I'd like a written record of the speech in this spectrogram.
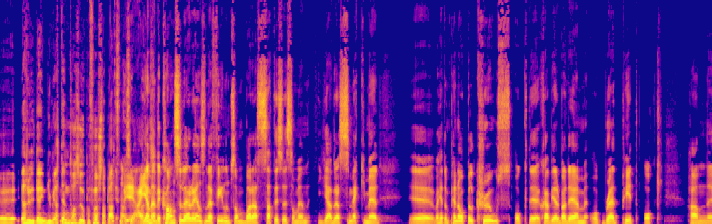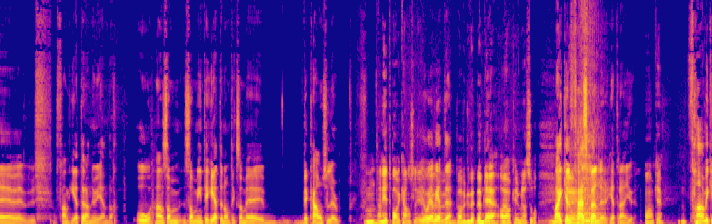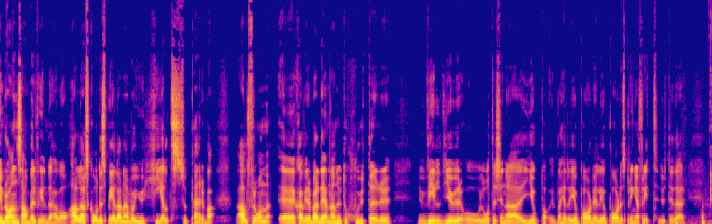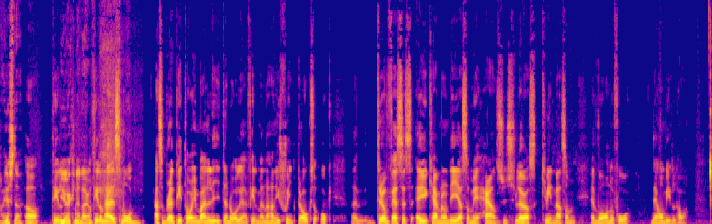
Eh, ja, du, den- du menar att den tar sig upp på första platsen alltså? Jajamän, The Counselor är en sån där film som bara satte sig som en jädra smäck med eh, vad heter de? Penelope Cruz och det, Javier Bardem och Brad Pitt och han, eh, vad fan heter han nu igen då? Oh, han som, som inte heter någonting, som är The Counselor. Mm, han heter bara Counselor. Jo, jag vet Eh, det. du- Vem det är? Ja, ja, okej, du menar så. Michael Eh. Fassbender heter han ju. Ja, okej. Fan vilken bra ensemblefilm det här var. Alla skådespelarna var ju helt superba. Allt från eh, Javier Bardem när han är ute och skjuter eh, vilddjur och låter sina geopa- vad heter det? geoparder, leoparder springa fritt ute där. Ja, just det. Ja, I till, öknen där ja. till de här små, alltså Brad Pitt har ju bara en liten roll i den här filmen, men han är ju skitbra också. Och eh, trumfesset är ju Cameron Diaz som är hänsynslös kvinna som är van att få det hon vill ha.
